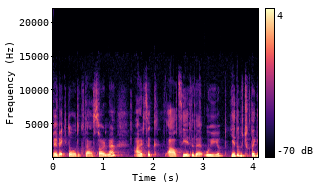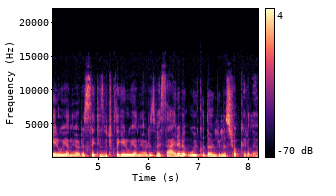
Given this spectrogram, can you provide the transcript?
bebek doğduktan sonra artık 6-7'de uyuyup 7.30'da geri uyanıyoruz. 8.30'da geri uyanıyoruz vesaire ve uyku döngümüz çok kırılıyor.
